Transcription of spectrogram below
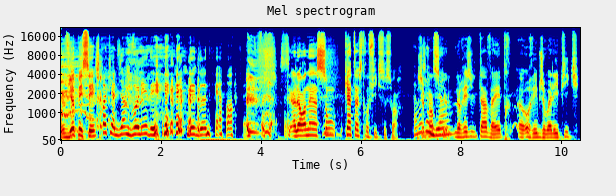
le vieux PC. Je crois qu'elle vient me voler des, des données en fait. C'est- Alors on a un son catastrophique ce soir. Ah, moi je pense bien. que le résultat va être euh, horrible. Je vois les pics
